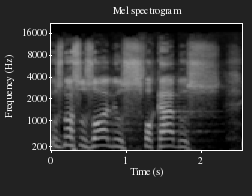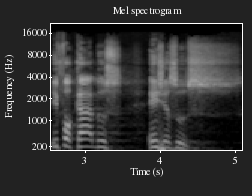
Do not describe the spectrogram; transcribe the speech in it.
os nossos olhos focados e focados em Jesus.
